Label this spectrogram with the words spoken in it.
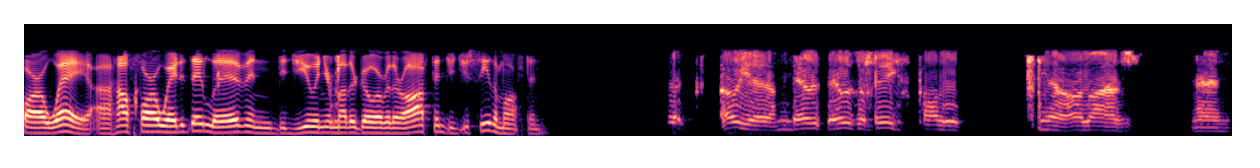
far away. Uh, how far away did they live? And did you and your mother go over there often? Did you see them often? Oh yeah, I mean there there was a big part of you know our lives, and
